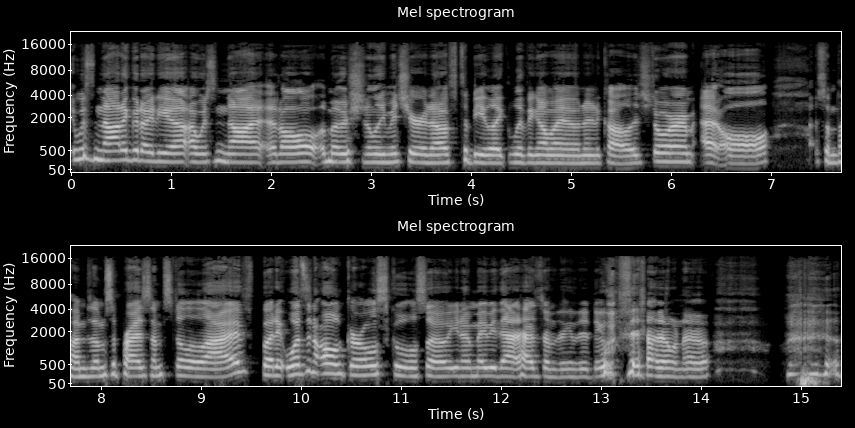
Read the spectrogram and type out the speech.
it was not a good idea. I was not at all emotionally mature enough to be like living on my own in a college dorm at all sometimes I'm surprised I'm still alive, but it wasn't all girls' school, so you know maybe that had something to do with it. I don't know.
